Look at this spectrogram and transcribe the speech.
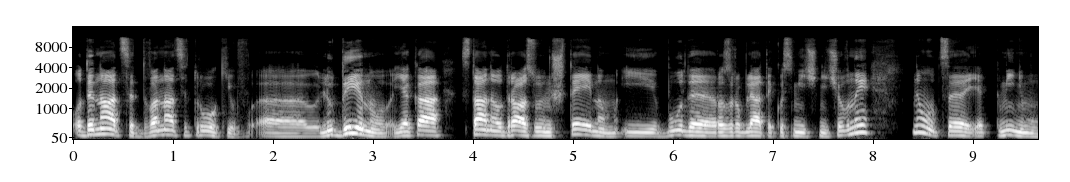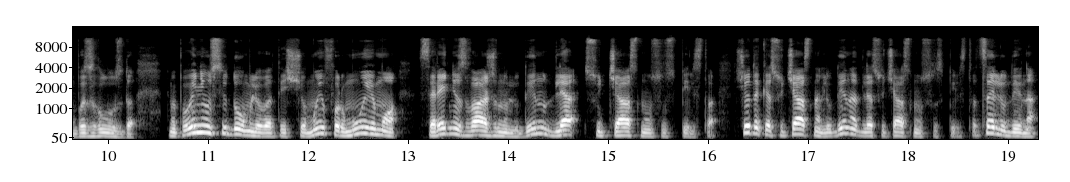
11-12 років е, людину, яка стане одразу Ейнштейном і буде розробляти космічні човни. Ну, це як мінімум безглуздо. Ми повинні усвідомлювати, що ми формуємо середньозважену людину для сучасного суспільства. Що таке сучасна людина для сучасного суспільства? Це людина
